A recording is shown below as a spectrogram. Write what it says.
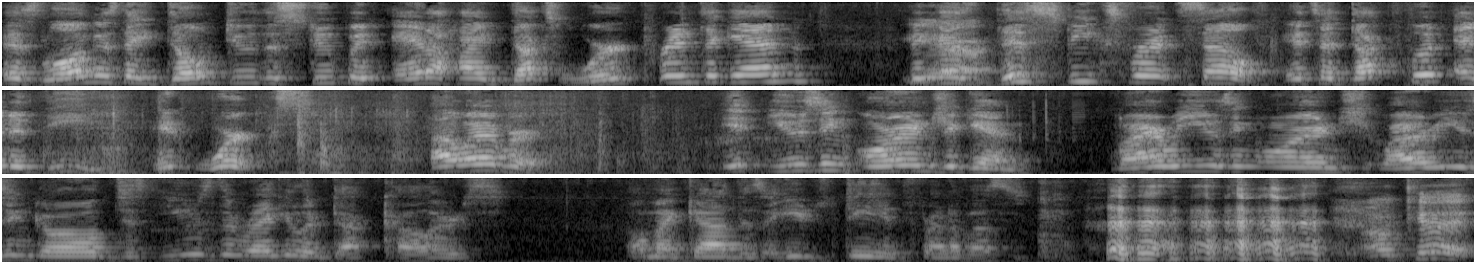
as long as they don't do the stupid Anaheim Ducks word print again. Because yeah. this speaks for itself. It's a duck foot and a D. It works. However, it using orange again. Why are we using orange? Why are we using gold? Just use the regular duck colors. Oh my god, there's a huge D in front of us. Okay.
